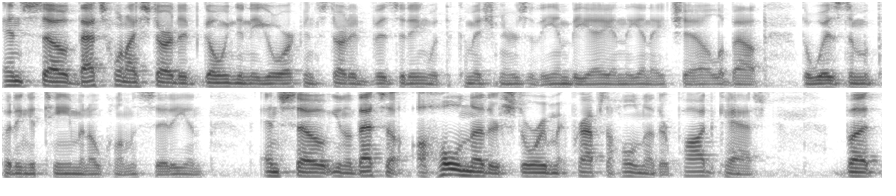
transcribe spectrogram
And so that's when I started going to New York and started visiting with the commissioners of the NBA and the NHL about the wisdom of putting a team in Oklahoma City. And, and so, you know, that's a, a whole nother story, perhaps a whole nother podcast. But,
